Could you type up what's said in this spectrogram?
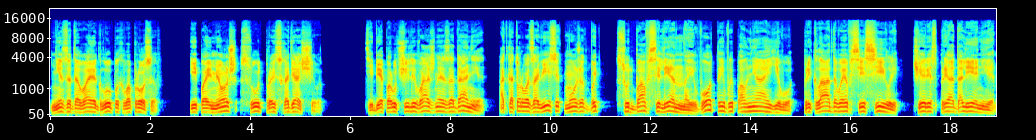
не задавая глупых вопросов, и поймешь суть происходящего. Тебе поручили важное задание, от которого зависит, может быть, судьба Вселенной. Вот и выполняй его, прикладывая все силы через преодоление.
